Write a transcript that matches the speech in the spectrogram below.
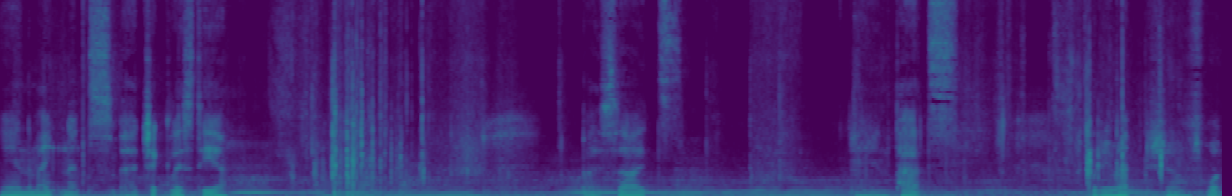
and the maintenance uh, checklist here. Both sides. And parts. Pretty much of what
